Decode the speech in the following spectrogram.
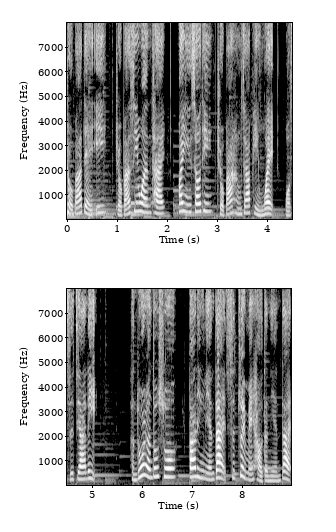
九八点一九八新闻台，欢迎收听《酒吧行家品味》，我是佳丽。很多人都说八零年代是最美好的年代，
